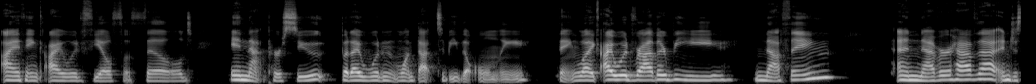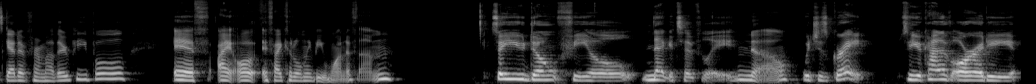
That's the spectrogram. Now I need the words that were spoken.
i think i would feel fulfilled in that pursuit but i wouldn't want that to be the only thing like i would rather be nothing and never have that and just get it from other people if i if i could only be one of them So you don't feel negatively, no which is great. So you're kind of already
